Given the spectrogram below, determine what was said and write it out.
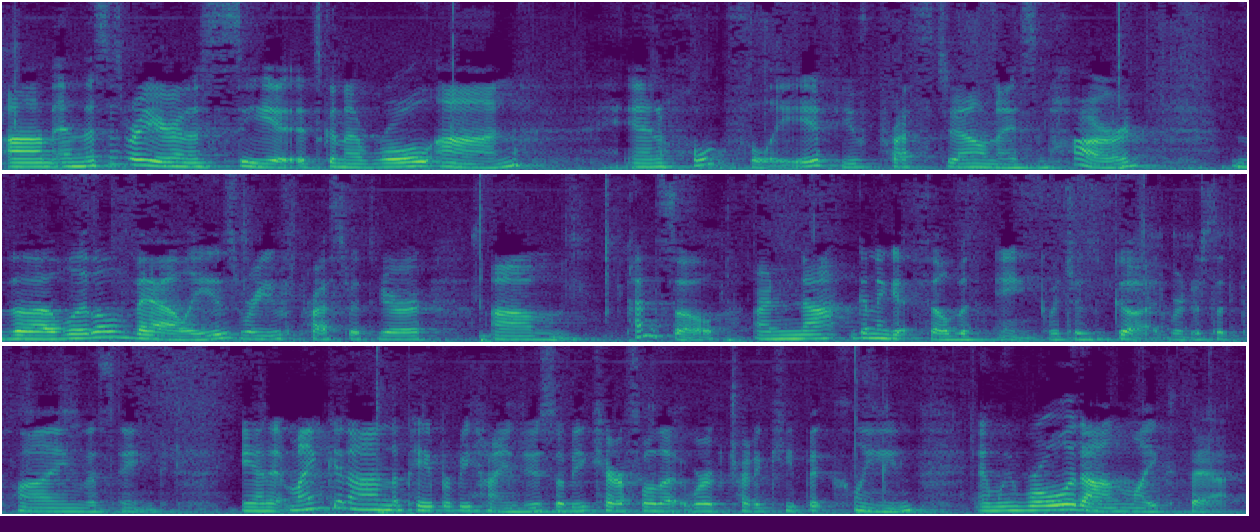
um, and this is where you're gonna see it. It's gonna roll on and hopefully if you've pressed down nice and hard, the little valleys where you've pressed with your um, pencil are not gonna get filled with ink, which is good. We're just applying this ink. And it might get on the paper behind you, so be careful that we're trying to keep it clean. And we roll it on like that.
